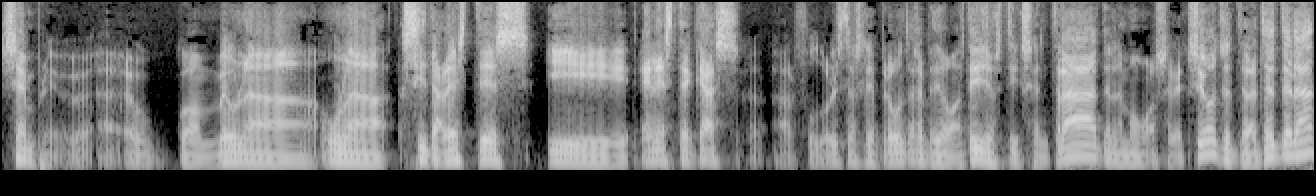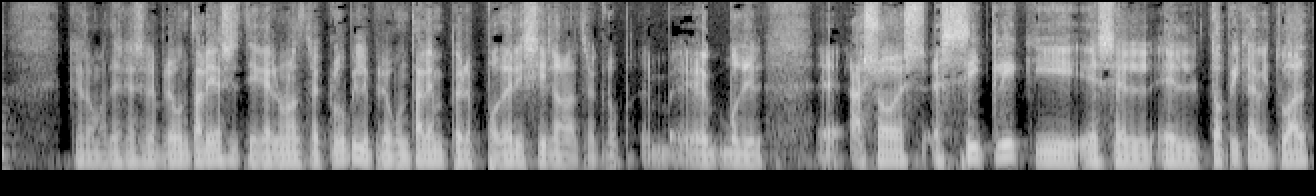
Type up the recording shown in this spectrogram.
sempre, eh, quan ve una, una cita d'estes i en este cas al futbolista se li pregunta sempre diu mateix, jo estic centrat en la meva selecció, etc etc que és el mateix que se li preguntaria si estigués en un altre club i li preguntaren per poder eixir a un altre club. Eh, vull dir, eh, això és, és cíclic i és el, el tòpic habitual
